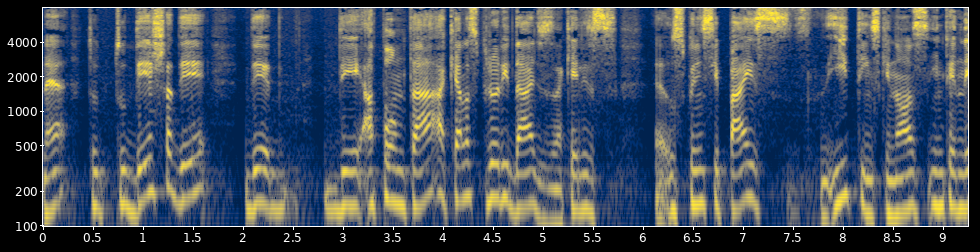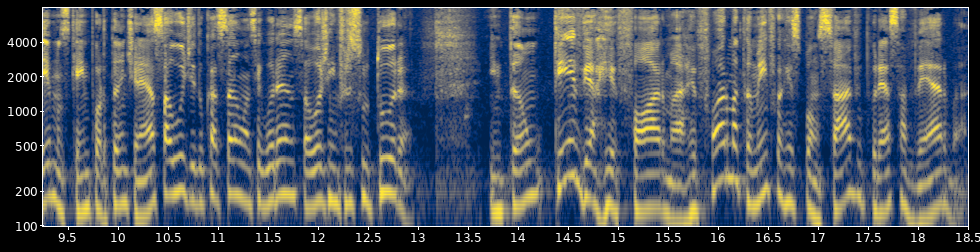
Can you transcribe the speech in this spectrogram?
né? Tu, tu deixa de, de, de apontar aquelas prioridades, aqueles eh, os principais itens que nós entendemos que é importante, né? A saúde, a educação, a segurança, hoje a infraestrutura. Então, teve a reforma, a reforma também foi responsável por essa verba.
